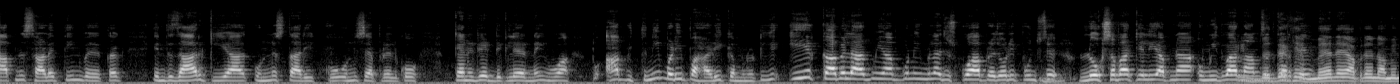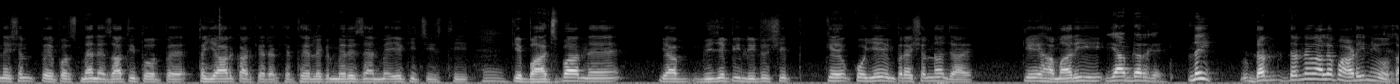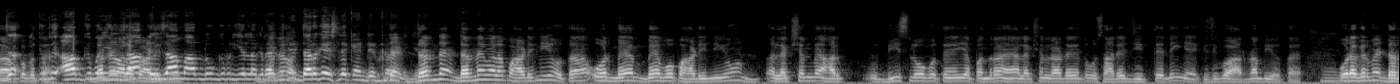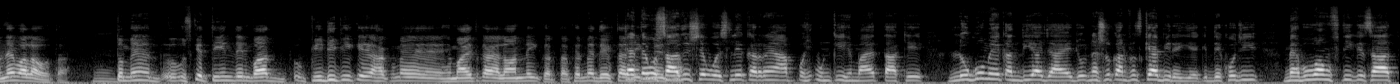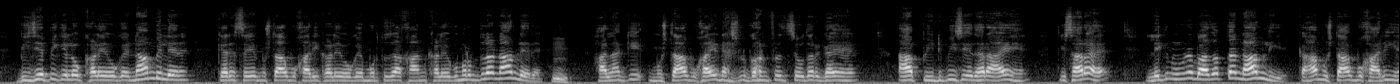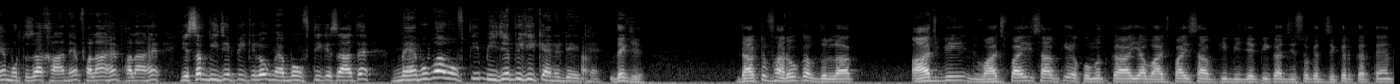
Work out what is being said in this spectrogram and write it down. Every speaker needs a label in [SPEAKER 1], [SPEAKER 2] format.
[SPEAKER 1] आपने साढ़े तीन बजे तक इंतज़ार किया उन्नीस तारीख को उन्नीस अप्रैल को कैंडिडेट डिक्लेयर नहीं हुआ। तो आप इतनी बड़ी पहाड़ी कम्युनिटी है एक काबिल आदमी आपको नहीं मिला जिसको आप रजौरी पुंछ से लोकसभा के लिए अपना उम्मीदवार नामजद करते
[SPEAKER 2] देखिए मैंने अपने नॉमिनेशन पेपर्स मैंने ज़ाती तौर पे तैयार करके रखे थे लेकिन मेरे जहन में एक ही चीज़ थी कि भाजपा ने या बीजेपी लीडरशिप के को ये इम्प्रेशन ना जाए कि हमारी
[SPEAKER 1] या आप डर गए?
[SPEAKER 2] नहीं डर डरने वाले पहाड़ी नहीं होता आपको पता
[SPEAKER 1] क्योंकि आपके ऊपर इल्ज़ाम इल्ज़ाम आप लोगों के ऊपर ये लग रहा है कि डर गए इसलिए कैंडिडेट खड़ा
[SPEAKER 2] डरने डरने वाला पहाड़ी नहीं होता और मैं मैं वो पहाड़ी नहीं हूँ इलेक्शन में हर 20 लोग होते हैं या 15 हैं इलेक्शन लड़ रहे हैं तो वो सारे जीतते नहीं हैं किसी को हारना भी होता है। और अगर मैं डरने वाला होता तो मैं उसके तीन दिन बाद पीडीपी के हक में हिमायत का ऐलान नहीं करता फिर मैं देखता
[SPEAKER 1] कहते हैं वो साजिश है वो इसलिए कर रहे हैं आप उनकी हिमायत ताकि लोगों में एक अंदिया जाए जो नेशनल कॉन्फ्रेंस कह भी रही है कि देखो जी महबूबा मुफ्ती के साथ बीजेपी के लोग खड़े हो गए नाम भी ले रहे हैं। कह रहे हैं सैयद मुश्ताक बुखारी खड़े हो गए मुर्तज़ा खान खड़े हो गए उमर अब्दुल्ला नाम ले रहे हैं। हालाँकि मुश्ताक बुखारी नेशनल कॉन्फ्रेंस से उधर गए हैं आप पीडीपी से इधर आए हैं सारा है। लेकिन उन्होंने बाबा नाम लिए। कहा, मुश्ताक बुखारी हैं, मुर्तज़ा खान है, फला हैं फला हैं। ये सब बीजेपी के लोग, महबूबा मुफ्ती के साथ हैं। महबूबा मुफ्ती बीजेपी की कैंडिडेट हैं।
[SPEAKER 2] देखिए, डॉक्टर फारूक अब्दुल्ला आज भी वाजपेयी साहब की हुकूमत का या वाजपेयी साहब की बीजेपी का जिस वक्त ज़िक्र करते हैं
